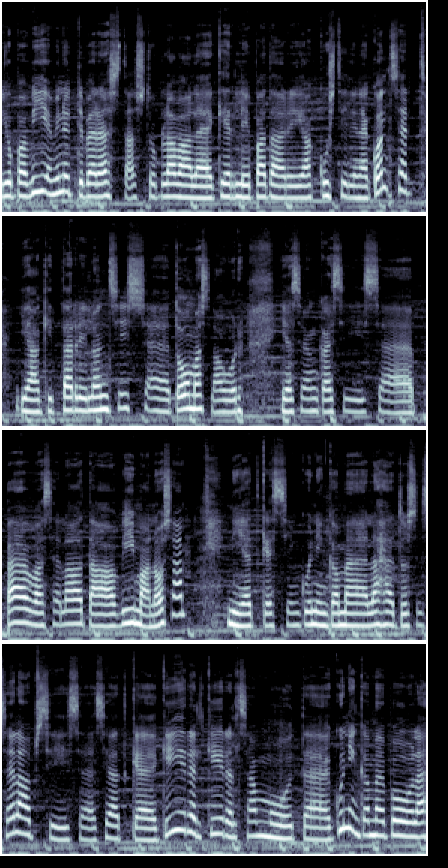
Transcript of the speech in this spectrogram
juba viie minuti pärast astub lavale Kerli Padari akustiline kontsert ja kitarril on siis äh, Toomas Laur. Ja see on ka siis äh, päevase laada viimane osa. nii et kes siin Kuningamäe läheduses elab, siis äh, seadke kiirelt-kiirelt sammud Kuningamäe poole.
